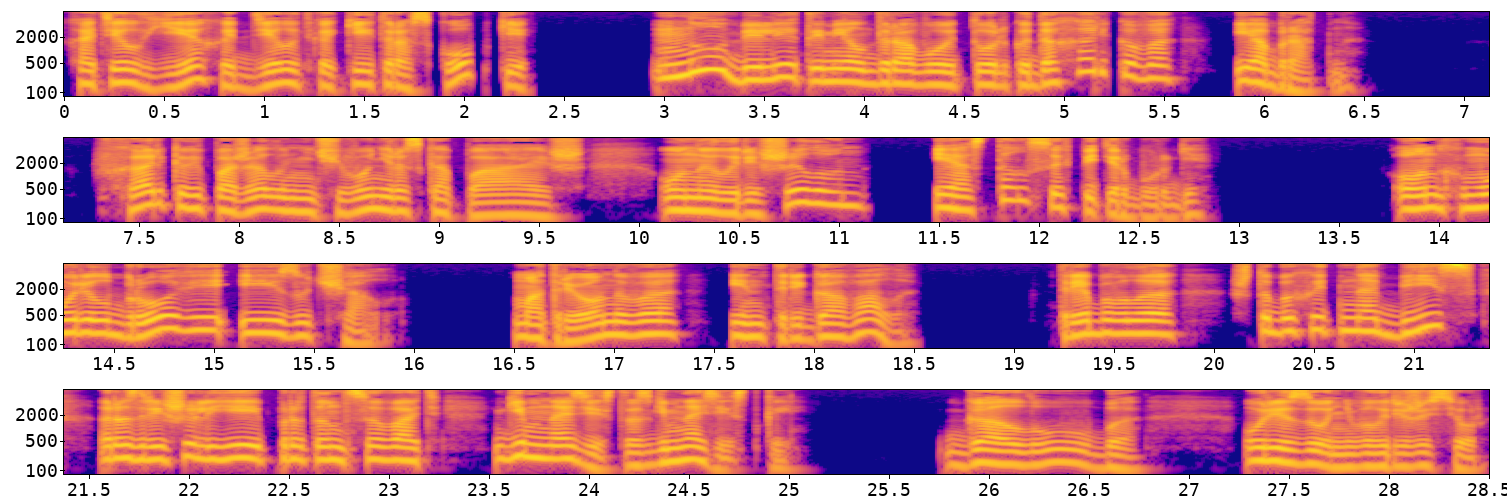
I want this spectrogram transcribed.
Хотел ехать, делать какие-то раскопки, но билет имел дровой только до Харькова, и обратно. В Харькове, пожалуй, ничего не раскопаешь, уныло решил он и остался в Петербурге. Он хмурил брови и изучал. Матрёнова интриговала. Требовала, чтобы хоть на бис разрешили ей протанцевать гимназиста с гимназисткой. «Голуба», — урезонивал режиссер,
